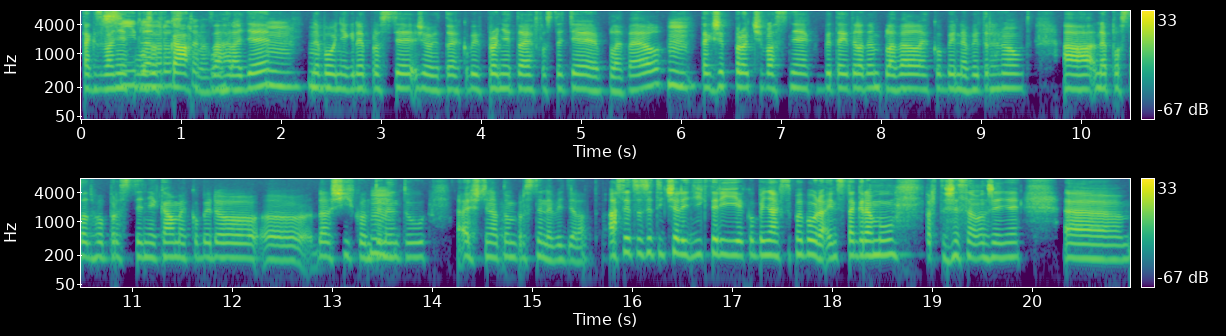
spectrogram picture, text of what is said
takzvaně v vozovkách na zahradě hmm, hmm. nebo někde prostě, že to jakoby pro ně to je v podstatě plevel. Hmm. Takže proč vlastně jakoby tady ten plevel jakoby nevytrhnout a neposlat ho prostě někam jakoby do uh, dalších kontinentů hmm. a ještě na tom prostě nevydělat. Asi co se týče lidí, kteří jakoby nějak se pohybují na Instagramu, protože samozřejmě uh,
